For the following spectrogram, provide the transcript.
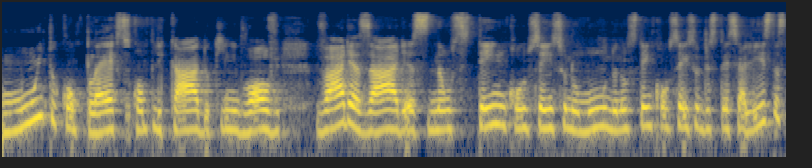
muito complexo, complicado, que envolve várias áreas, não se tem consenso no mundo, não se tem consenso de especialistas,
